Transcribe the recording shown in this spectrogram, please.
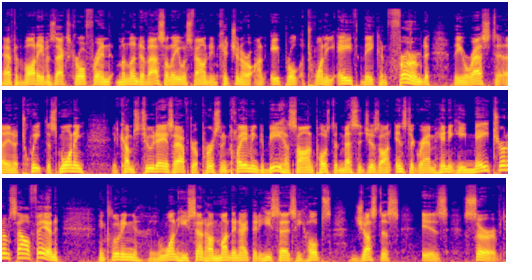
after the body of his ex girlfriend, Melinda Vasily, was found in Kitchener on April 28th. They confirmed the arrest uh, in a tweet this morning. It comes two days after a person claiming to be Hassan posted messages on Instagram hinting he may turn himself in, including one he sent on Monday night that he says he hopes justice is served.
